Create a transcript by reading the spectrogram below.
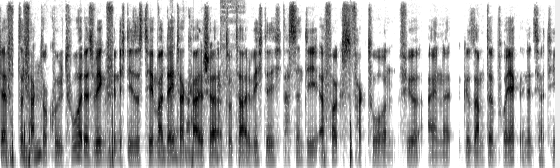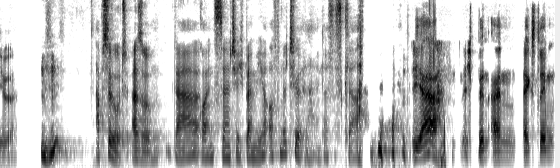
der, der mhm. Faktor Kultur, deswegen finde ich dieses Thema Data Culture total wichtig. Das sind die Erfolgsfaktoren für eine gesamte Projektinitiative. Mhm. Absolut. Also da räumst du natürlich bei mir offene Türen ein, das ist klar. Ja, ich bin ein extrem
